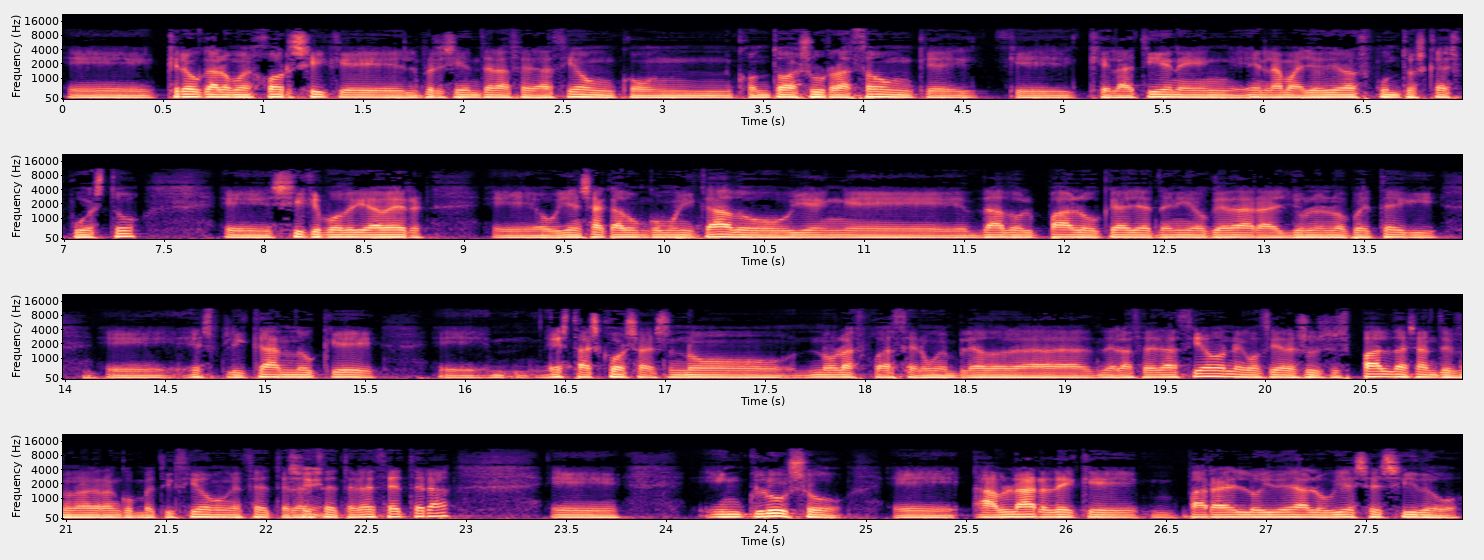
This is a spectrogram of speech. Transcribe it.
Eh, creo que a lo mejor sí que el presidente de la Federación, con, con toda su razón, que, que, que la tiene en, en la mayoría de los puntos que ha expuesto, eh, sí que podría haber eh, o bien sacado un comunicado o bien eh, dado el palo que haya tenido que dar a Julen Lopetegui explicando que estas cosas no, no las puede hacer un empleado de la, de la Federación, negociar a sus espaldas antes de una gran competición, etcétera, Sí. etcétera, etcétera. Incluso hablar de que para él lo ideal hubiese sido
